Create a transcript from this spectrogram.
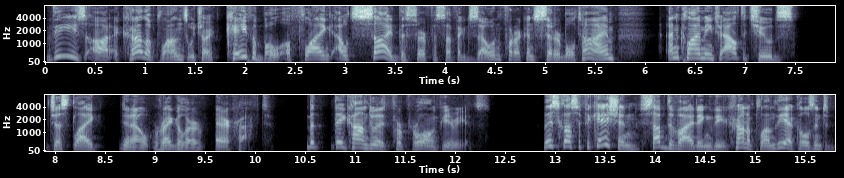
These are ekranoplans which are capable of flying outside the surface effect zone for a considerable time and climbing to altitudes just like, you know, regular aircraft. But they can't do it for prolonged periods. This classification, subdividing the ekranoplan vehicles into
